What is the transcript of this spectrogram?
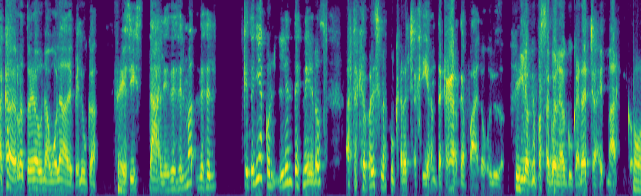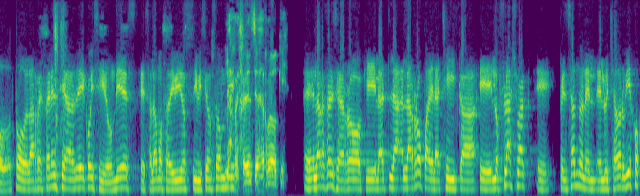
A cada rato era una volada de peluca. Que decís, dale, desde el, desde el que tenía con lentes negros hasta que aparece una cucaracha gigante a cagarte a palo, boludo. Y lo que pasa con la cucaracha es mágico. Todo, todo. La referencia de coincido, un 10, eh, salamos a División Zombie. Las referencias de Rocky. Eh, la referencia de Rocky, la, la, ropa de la chica, eh, los flashbacks, eh, pensando en el, luchador viejo.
